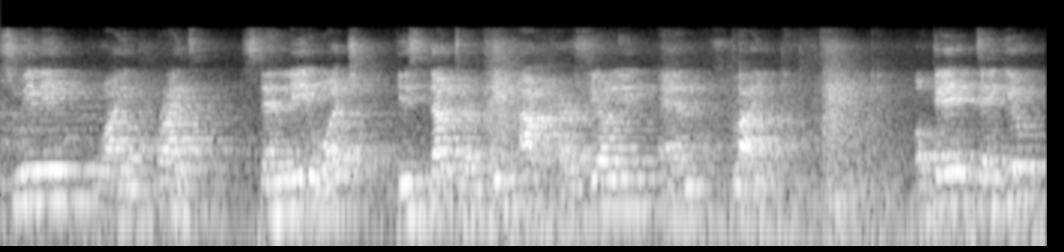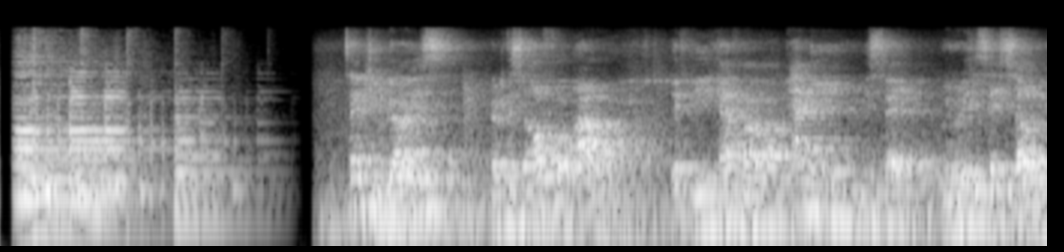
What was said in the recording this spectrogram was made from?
swelling with pride. Stanley watched his daughter pick up her violin Okay, thank you. Thank you guys. Maybe this is all for our. If we have uh, any mistake, we really say sorry.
